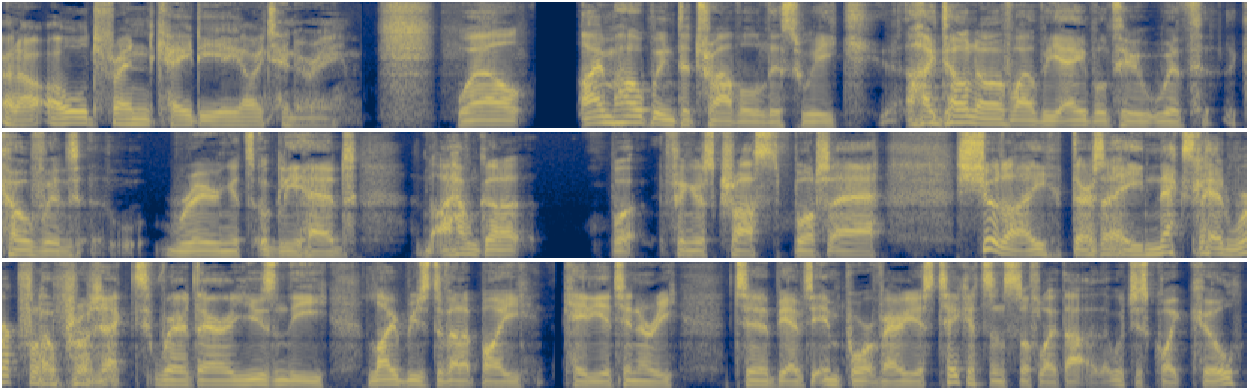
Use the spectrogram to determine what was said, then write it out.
And our old friend KDE itinerary. Well, I'm hoping to travel this week. I don't know if I'll be able to with COVID rearing its ugly head. I haven't got it, but fingers crossed. But uh, should I, there's a Nextcloud workflow project where they're using the libraries developed by KDE Itinerary to be able to import various tickets and stuff like that, which is quite cool.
